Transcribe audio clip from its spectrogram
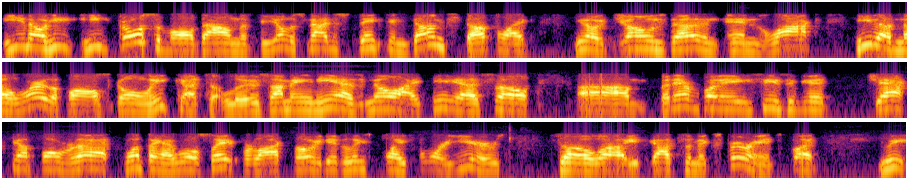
you know, he he throws the ball down the field. It's not just stinking dunk stuff like, you know, Jones does and, and Lock, he doesn't know where the ball's going he cuts it loose. I mean, he has no idea. So um but everybody seems to get jacked up over that. One thing I will say for Lock though, he did at least play four years. So uh he's got some experience. But we,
